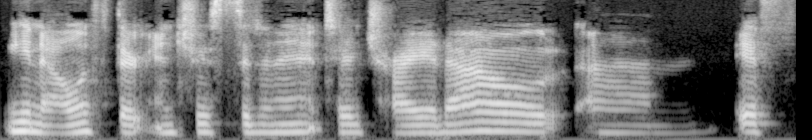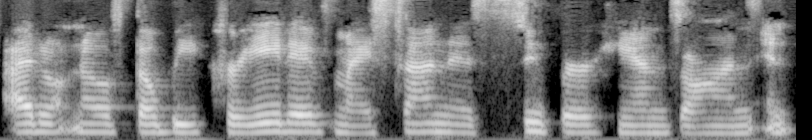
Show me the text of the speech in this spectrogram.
you know, if they're interested in it, to try it out. Um, if I don't know if they'll be creative, my son is super hands on in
